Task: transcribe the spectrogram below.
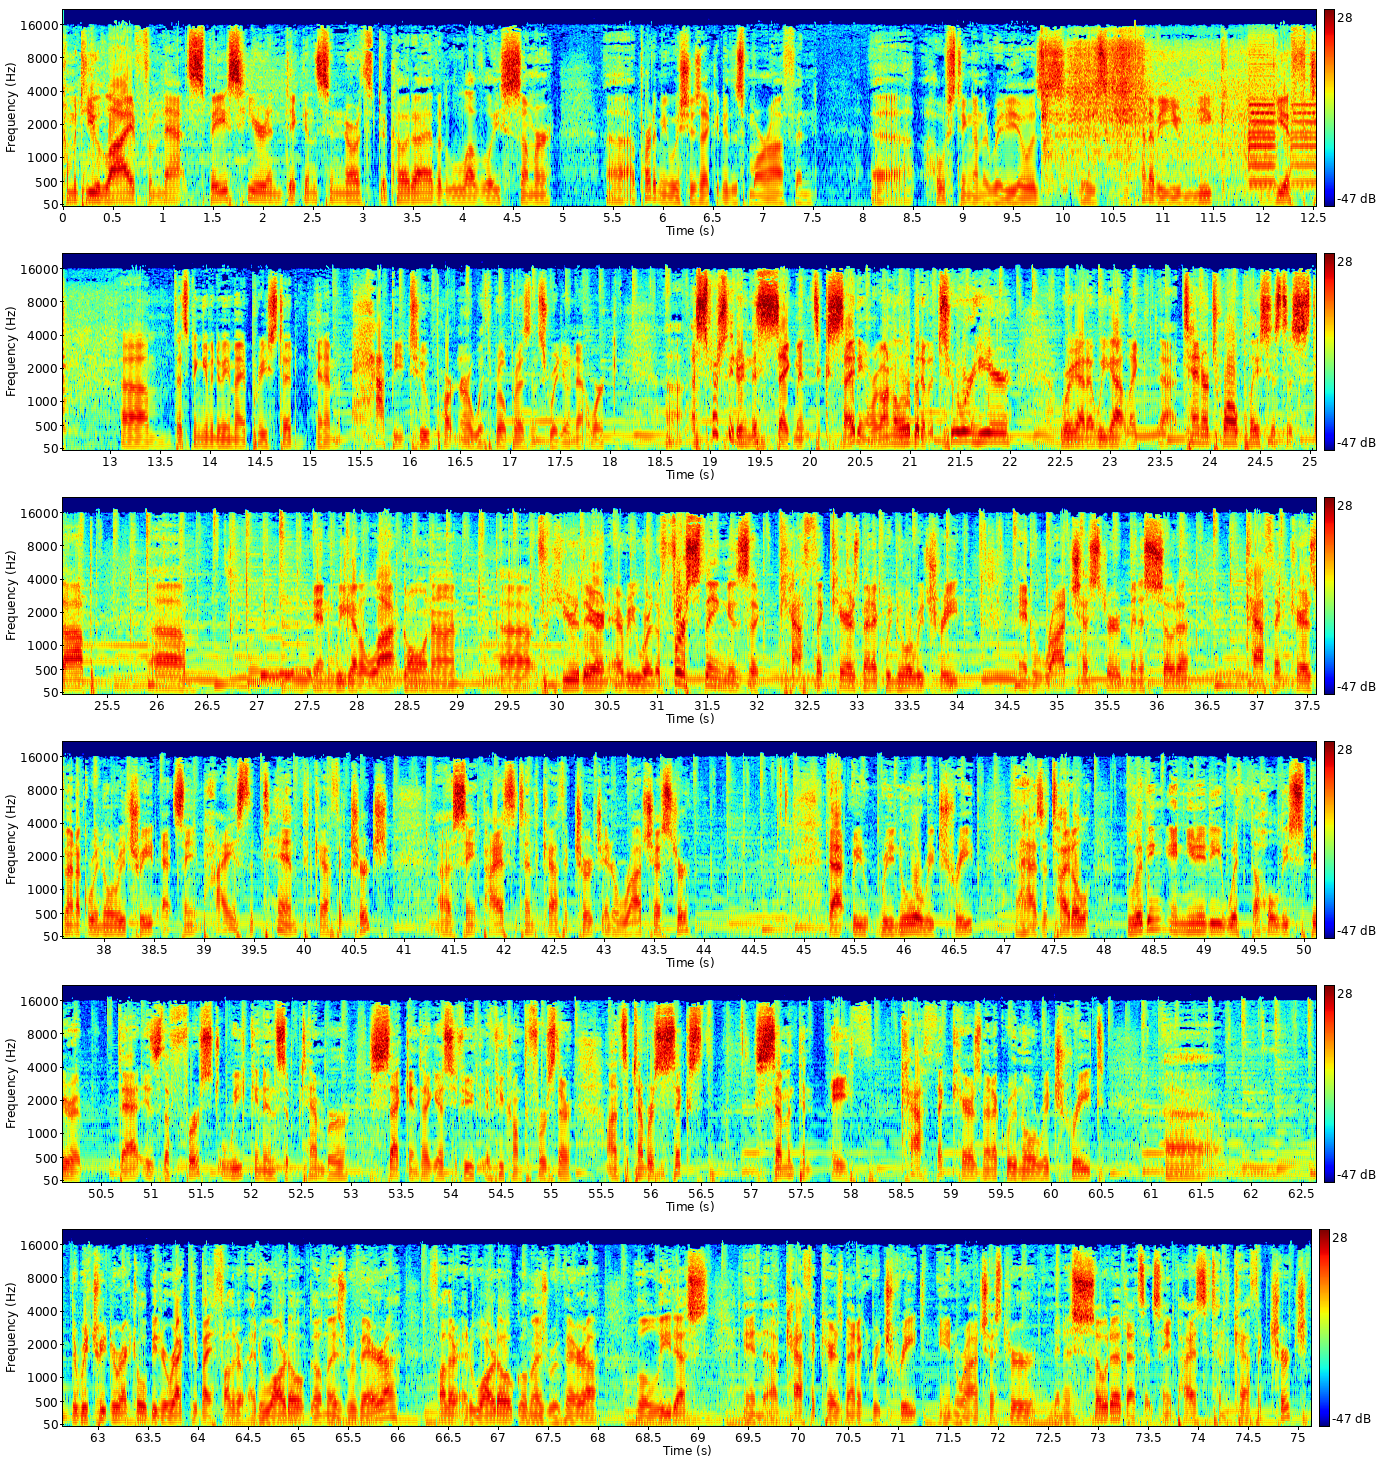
coming to you live from that space here in Dickinson, North Dakota. I have a lovely summer. Uh, a part of me wishes I could do this more often. Uh, hosting on the radio is is kind of a unique gift um, that's been given to me by my priesthood, and I'm happy to partner with Real Presence Radio Network, uh, especially during this segment. It's exciting. We're on a little bit of a tour here. We got we got like uh, ten or twelve places to stop, um, and we got a lot going on uh, here, there, and everywhere. The first thing is a Catholic Charismatic Renewal Retreat in Rochester, Minnesota. Catholic Charismatic Renewal Retreat at St. Pius X Catholic Church, uh, St. Pius X Catholic Church in Rochester. That re- renewal retreat has a title Living in Unity with the Holy Spirit. That is the first weekend in September, second, I guess, if you if you count the first there, on September 6th, 7th, and 8th. Catholic Charismatic Renewal Retreat. Uh, the retreat director will be directed by Father Eduardo Gomez Rivera. Father Eduardo Gomez Rivera will lead us in a Catholic Charismatic Retreat in Rochester, Minnesota. That's at St. Pius X Catholic Church.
